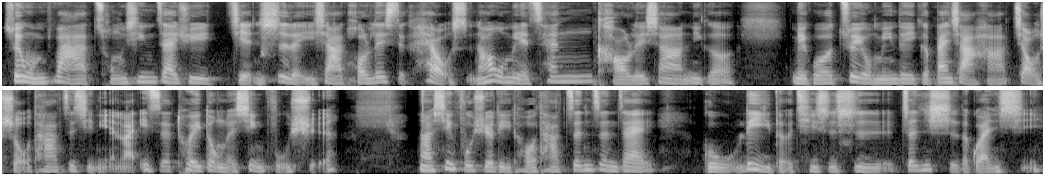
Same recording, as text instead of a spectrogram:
所以我们把它重新再去检视了一下 holistic health，然后我们也参考了一下那个美国最有名的一个班夏哈教授，他这几年来一直在推动的幸福学。那幸福学里头，他真正在鼓励的其实是真实的关系。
